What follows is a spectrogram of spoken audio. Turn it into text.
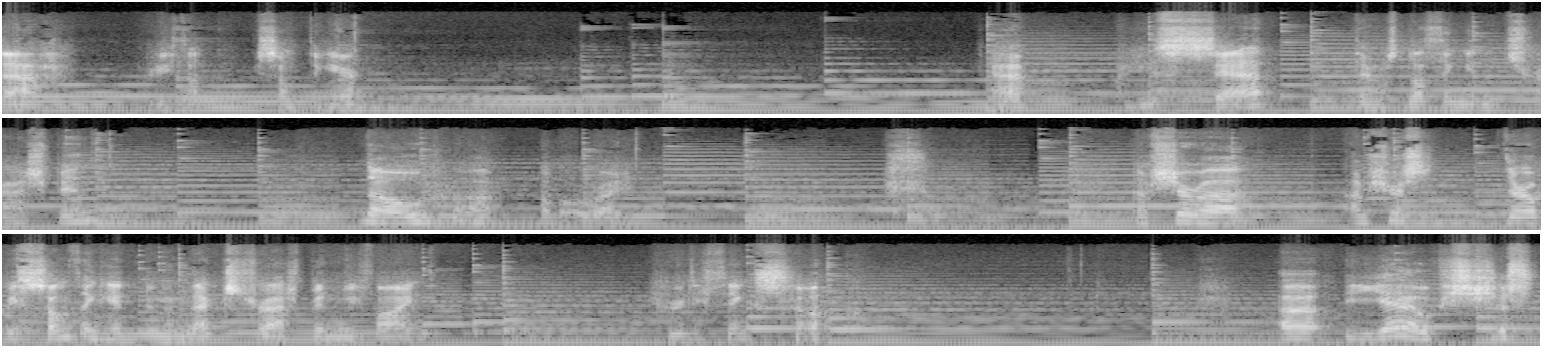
Ah, I really thought there'd be something here. Cap, are you sad there was nothing in the trash bin? No, uh, I'm alright. I'm sure, uh, I'm sure there'll be something hidden in the next trash bin we find. You really think so? uh, yeah, we just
